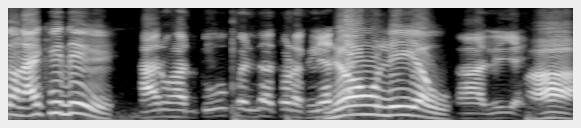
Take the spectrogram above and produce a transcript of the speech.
તો નાખી દેવી. સારું સારું તું ઉપર જા થોડાક લેતા. હું લઈ આવું. હા લઈ આવ હા.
